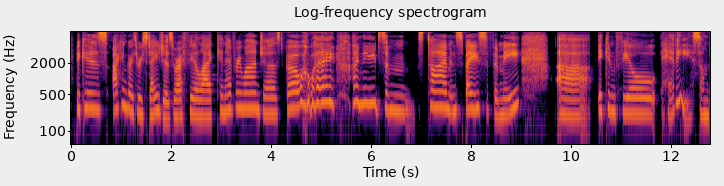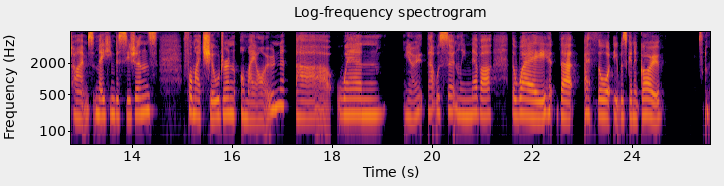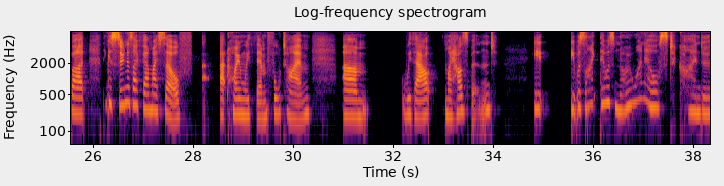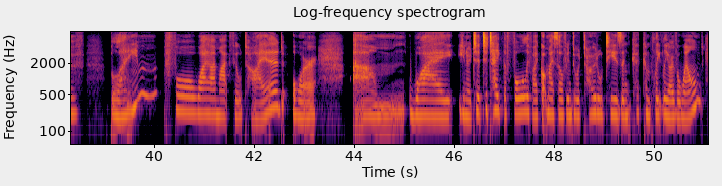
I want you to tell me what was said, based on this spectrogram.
because I can go through stages where I feel like, can everyone just go away? I need some time and space for me. Uh, it can feel heavy sometimes making decisions for my children on my own uh, when, you know, that was certainly never the way that I thought it was going to go. But I think as soon as I found myself at home with them full time um, without my husband, it it was like there was no one else to kind of blame for why I might feel tired or um, why, you know, to, to take the fall if I got myself into a total tears and c- completely overwhelmed.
